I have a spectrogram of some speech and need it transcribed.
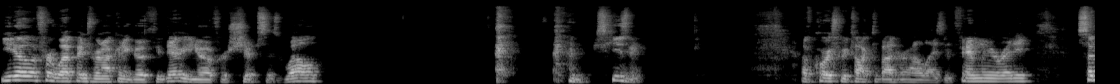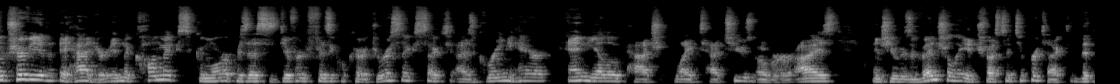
You know, for weapons, we're not going to go through there. You know, for ships as well. Excuse me. Of course, we talked about her allies and family already. Some trivia that they had here. In the comics, Gamora possesses different physical characteristics, such as green hair and yellow patch like tattoos over her eyes, and she was eventually entrusted to protect the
